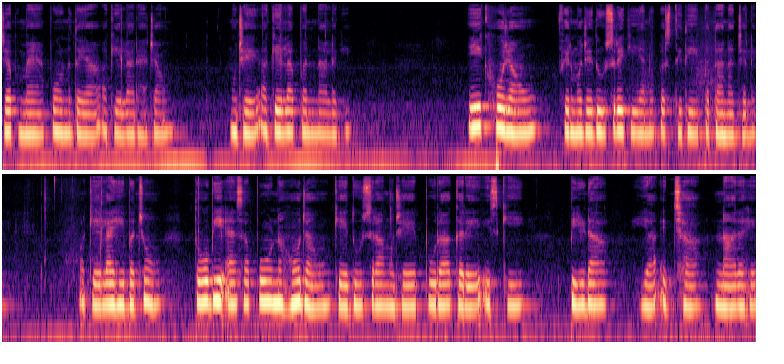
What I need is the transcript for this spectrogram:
जब मैं पूर्णतया अकेला रह जाऊँ, मुझे अकेलापन ना लगे एक हो जाऊँ फिर मुझे दूसरे की अनुपस्थिति पता न चले अकेला ही बचूं तो भी ऐसा पूर्ण हो जाऊँ कि दूसरा मुझे पूरा करे इसकी पीड़ा या इच्छा ना रहे।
